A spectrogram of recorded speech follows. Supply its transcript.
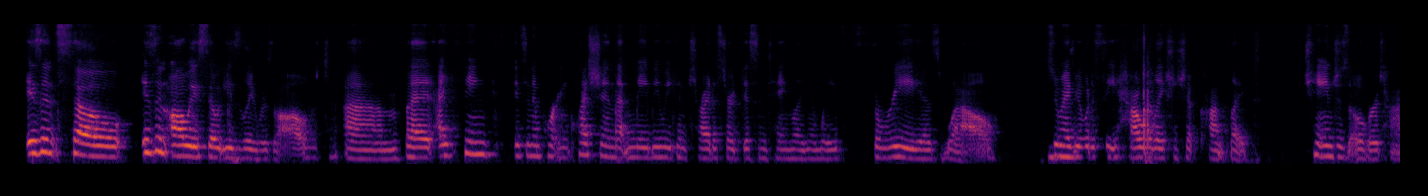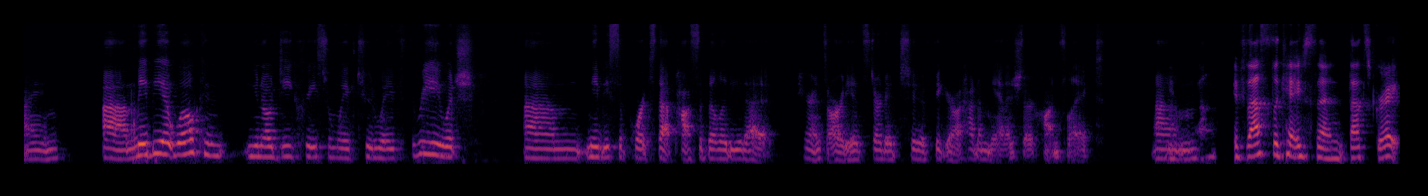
isn't so isn't always so easily resolved. Um, but i think it's an important question that maybe we can try to start disentangling in wave three as well. So we might be able to see how relationship conflict changes over time. Um, maybe it will can you know decrease from wave two to wave three which um, maybe supports that possibility that parents already had started to figure out how to manage their conflict um, if that's the case, then that's great.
